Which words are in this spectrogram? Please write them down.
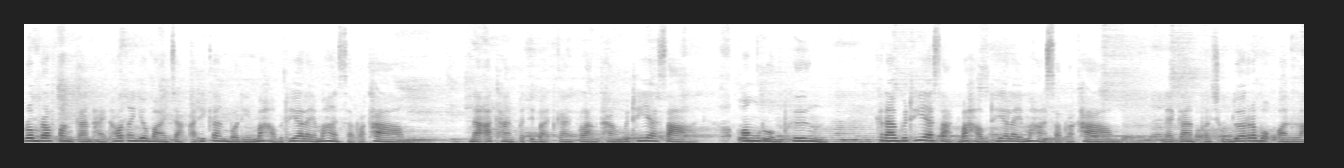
ร่วมรับฟังการถ่ายทอดนโยบายจากอธิการบดีมหาวิทยาลัยมหาสารคาม ณ อาคารปฏิบัติการกลางทางวิทยาศาสตร์ ห้องรวมพึ่ง คณะวิทยาศาสตร์ มหาวิทยาลัยมหาสารคาม และการประชุมด้วยระบบออนไล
